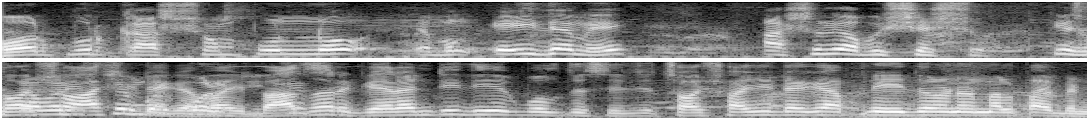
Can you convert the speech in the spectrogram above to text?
ভরপুর কাজ সম্পন্ন এবং এই দামে আসলে অবিশ্বাস্য। ছয়শো টাকা ভাই? বাজার গ্যারান্টি দিয়ে বলতেছি যে ছয়শো আশি টাকা আপনি এই ধরনের মাল পাবেন।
